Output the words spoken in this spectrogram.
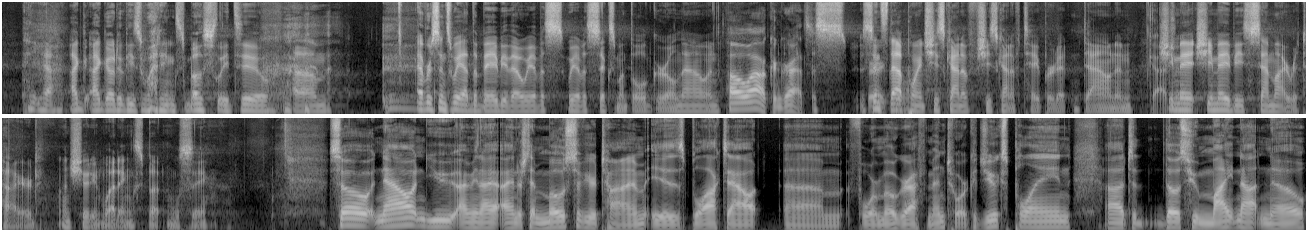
yeah, I, I go to these weddings mostly too. Um, ever since we had the baby, though, we have a we have a six month old girl now, and Oh wow! Congrats. s- since that point, she's kind of she's kind of tapered it down, and Gotcha. she may she may be semi retired on shooting weddings, but we'll see. So now you, I mean, I, I understand most of your time is blocked out um, for MoGraph Mentor. Could you explain uh, to those who might not know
